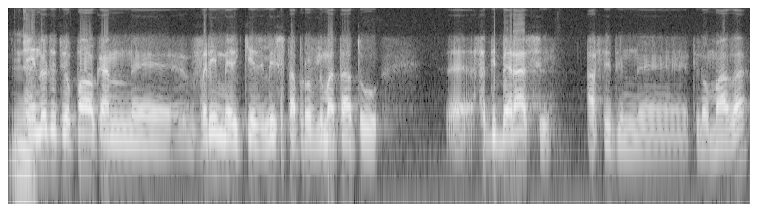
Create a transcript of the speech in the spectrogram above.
Ναι. Εννοείται ότι ο ΠΑΟΚ αν ε, βρει μερικές λύσεις στα προβλήματά του ε, θα την περάσει αυτή την, ε, την ομάδα.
